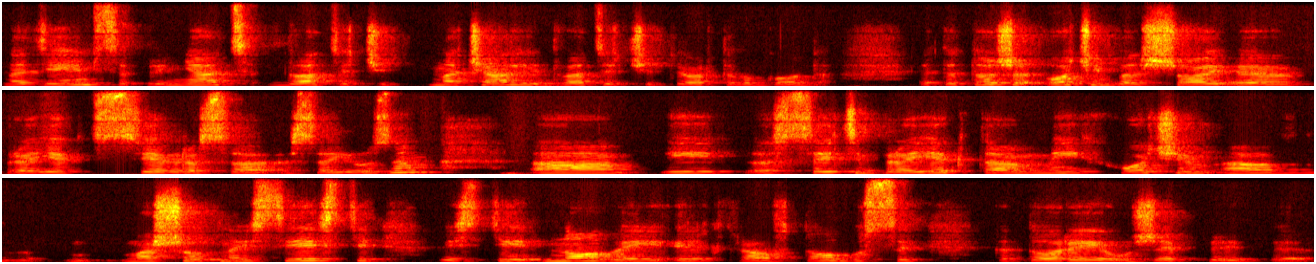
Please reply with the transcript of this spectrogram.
надеемся принять в, 20, в начале 2024 года. Это тоже очень большой э, проект с Евросоюзом, э, и с этим проектом мы хотим э, в маршрутной сети вести новые электроавтобусы, которые уже э,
